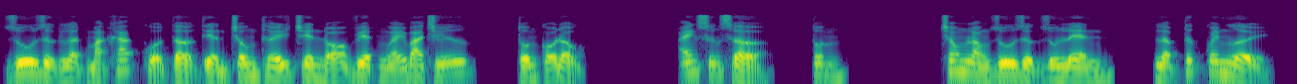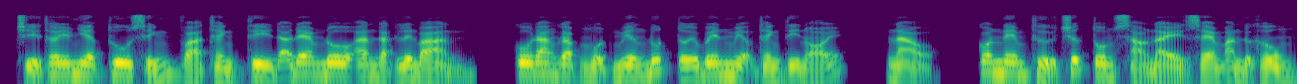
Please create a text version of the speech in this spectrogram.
Du rực lật mặt khác của tờ tiền trông thấy trên đó viết ngoáy ba chữ, tôn có độc. Anh sững sờ, tôn. Trong lòng du rực run lên, lập tức quay người, chỉ thấy Nhiệm thu xính và thành ti đã đem đô ăn đặt lên bàn. Cô đang gặp một miếng đút tới bên miệng thanh ti nói, nào, con nêm thử trước tôm xào này xem ăn được không?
